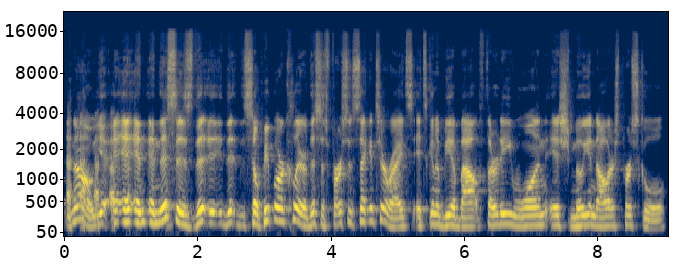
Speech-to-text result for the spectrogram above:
no, yeah, and, and and this is the, the so people are clear. This is first and second tier rights. It's going to be about thirty-one ish million dollars per school.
